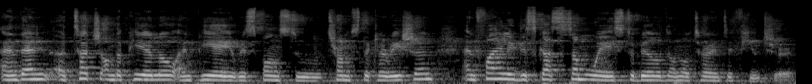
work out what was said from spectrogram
and then a touch on the PLO and PA response to Trump's declaration, and finally discuss some ways to build an alternative future.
